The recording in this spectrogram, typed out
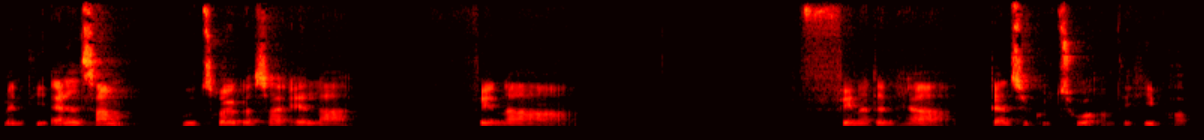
men de alle sammen udtrykker sig, eller finder, finder den her dansekultur, om det er hiphop,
